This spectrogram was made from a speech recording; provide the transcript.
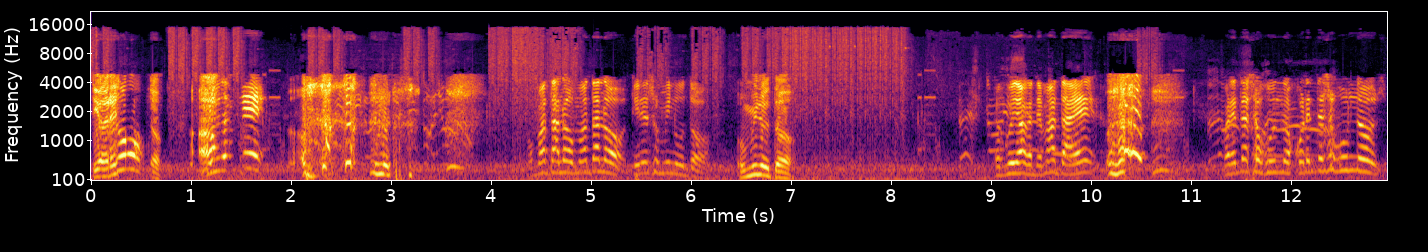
Tío, eres ¡No! ¡Ah! ¡Ayúdame! Oh, mátalo, mátalo. Tienes un minuto. Un minuto. Ten cuidado que te mata, eh. 40 segundos, 40 segundos.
